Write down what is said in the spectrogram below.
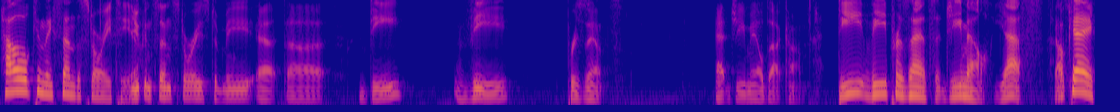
how can they send the story to you? You can send stories to me at uh, dv presents at gmail.com. DV presents at Gmail. Yes. okay.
